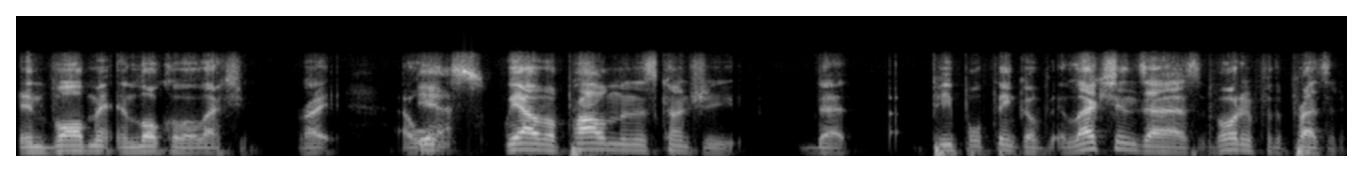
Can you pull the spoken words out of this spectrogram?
involvement in local election, right? Uh, Yes. we have a problem in this country that people think of elections as voting for the president.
